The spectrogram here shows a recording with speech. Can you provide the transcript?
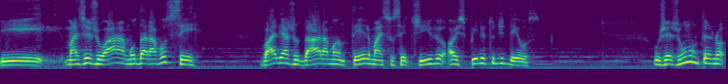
E mas jejuar mudará você. Vai lhe ajudar a manter mais suscetível ao espírito de Deus. O jejum não terno-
